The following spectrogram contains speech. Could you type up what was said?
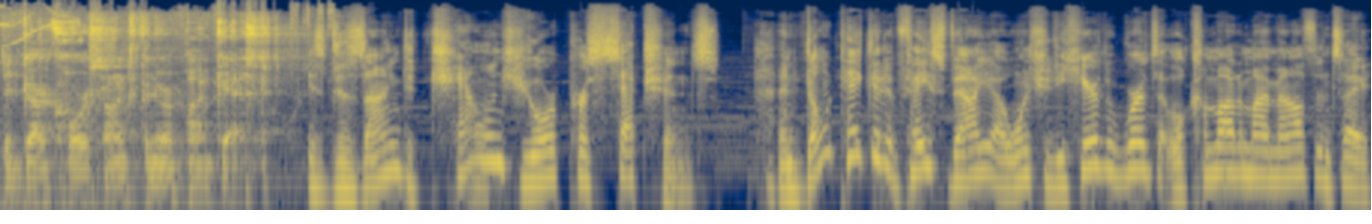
the Dark Horse Entrepreneur Podcast, is designed to challenge your perceptions. And don't take it at face value. I want you to hear the words that will come out of my mouth and say,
